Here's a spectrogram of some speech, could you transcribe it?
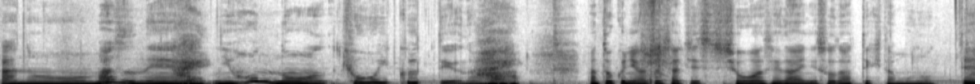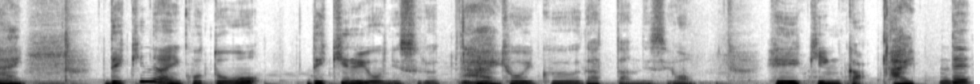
あのまずね、はい、日本の教育っていうのは、はい、まあ、特に私たち昭和世代に育ってきたものって、はい、できないことをできるようにするっていう教育だったんですよ。平均化、で、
